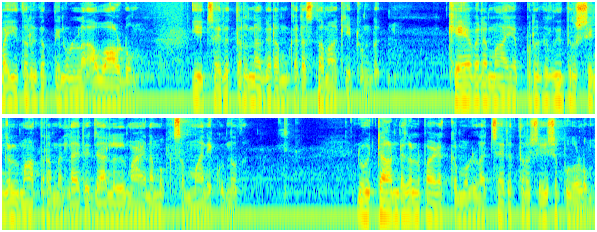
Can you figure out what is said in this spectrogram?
പൈതൃകത്തിനുള്ള അവാർഡും ഈ ചരിത്ര നഗരം കരസ്ഥമാക്കിയിട്ടുണ്ട്. കേവലമായ പ്രകൃതി ദൃശ്യങ്ങൾ മാത്രമല്ല രജാലൽമായ നമുക്ക് സമ്മാനിക്കുന്നത്. നൂറ്റാണ്ടുകൾ പഴക്കമുള്ള ചരിത്രശേഷിപ്പുകളും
